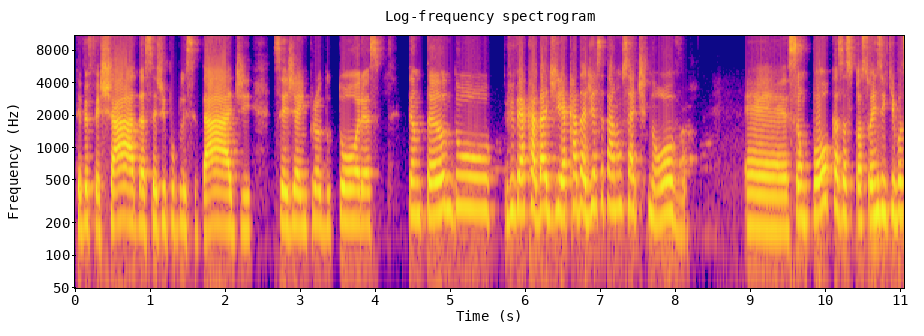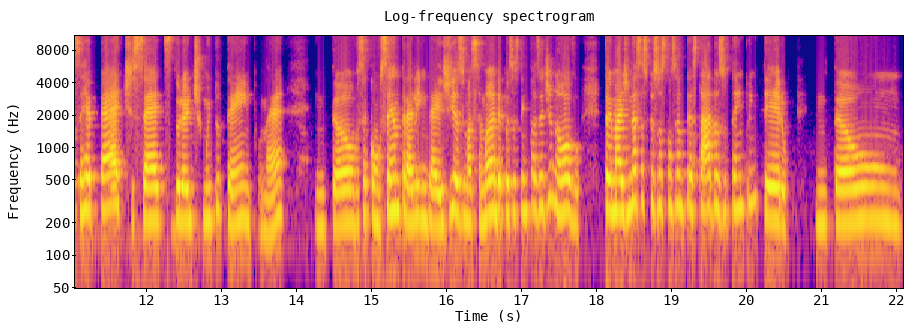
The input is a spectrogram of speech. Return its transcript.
TV fechada, seja em publicidade, seja em produtoras, tentando viver a cada dia. Cada dia você está num set novo. É, são poucas as situações em que você repete sets durante muito tempo, né? Então, você concentra ali em 10 dias, uma semana, depois você tem que fazer de novo. Então, imagina essas pessoas estão sendo testadas o tempo inteiro. Então,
